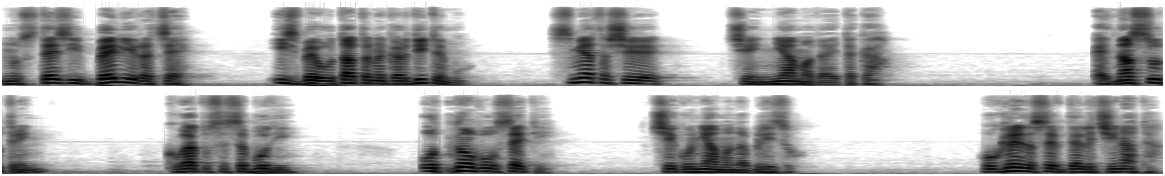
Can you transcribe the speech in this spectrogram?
Но с тези бели ръце и с белотата на гърдите му, смяташе, че няма да е така. Една сутрин, когато се събуди, отново усети, че го няма наблизо. Огледа се в далечината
